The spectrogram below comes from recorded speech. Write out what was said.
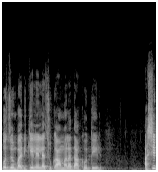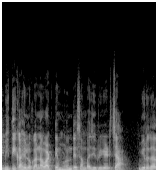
पजंबारी केलेल्या चुका आम्हाला दाखवतील. अशी भीती काही लोकांना वाटते. म्हणून ते संभाजी ब्रिगेडच्या विरोधात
